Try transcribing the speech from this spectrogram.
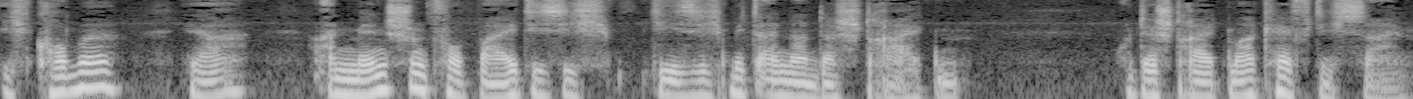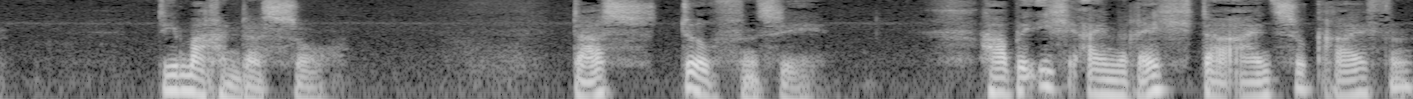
Ich komme ja an Menschen vorbei, die sich, die sich miteinander streiten. Und der Streit mag heftig sein. Die machen das so. Das dürfen sie. Habe ich ein Recht, da einzugreifen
